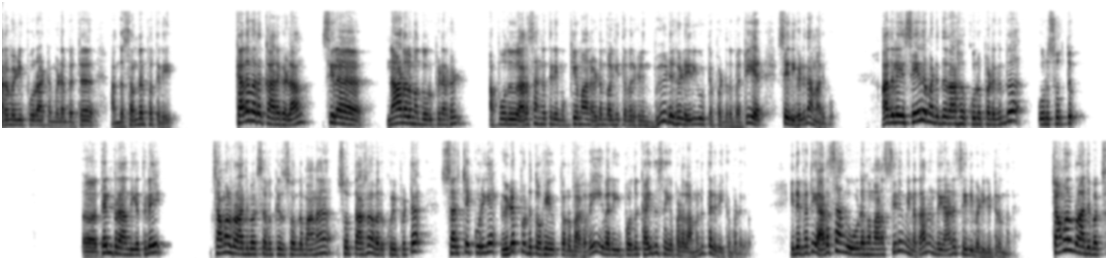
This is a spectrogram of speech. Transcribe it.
அறவழி போராட்டம் இடம்பெற்ற அந்த சந்தர்ப்பத்திலே கலவரக்காரர்களால் சில நாடாளுமன்ற உறுப்பினர்கள் அப்போது அரசாங்கத்திலே முக்கியமான இடம் வகித்தவர்களின் வீடுகள் எரியூட்டப்பட்டது பற்றிய செய்திகளை நாம் அறிவோம். அதிலே சேதமடைந்ததாக கூறப்படுகின்ற ஒரு சொத்து தென் பிராந்தியத்திலே சமல் ராஜபக்சவுக்கு சொந்தமான சொத்தாக அவர் குறிப்பிட்ட சர்ச்சைக்குரிய இழப்பீட்டு தொகை தொடர்பாகவே இவர் இப்போது கைது செய்யப்படலாம் என்று தெரிவிக்கப்படுகிறது. இதை பற்றி அரசாங்க ஊடகமான சிறுமின தான் இன்றைய நாளில் செய்தி வெளியிட்டு இருந்தது சமல் ராஜபக்ச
